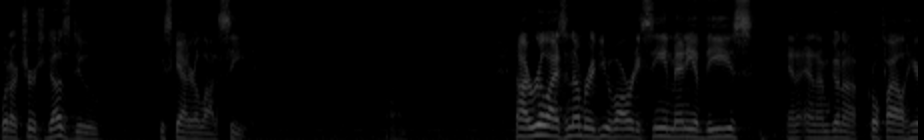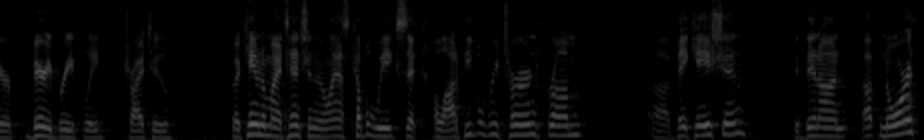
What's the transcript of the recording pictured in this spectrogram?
what our church does do, we scatter a lot of seed. Um, now, I realize a number of you have already seen many of these, and, and I'm going to profile here very briefly, try to. But it came to my attention in the last couple weeks that a lot of people have returned from uh, vacation. They've been on up north,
